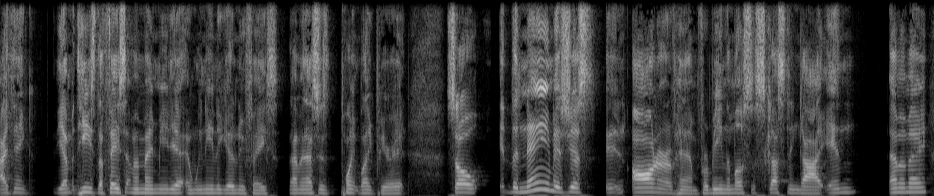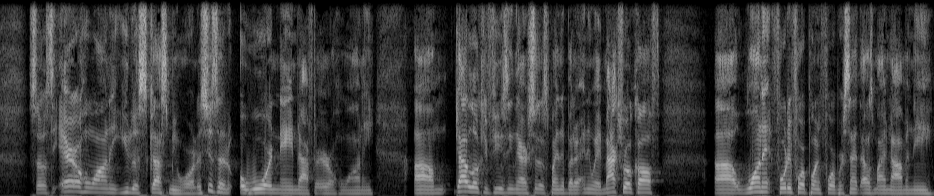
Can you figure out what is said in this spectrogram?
I think the, he's the face of MMA media, and we need to get a new face. I mean, that's just point blank. Period. So the name is just in honor of him for being the most disgusting guy in MMA. So it's the Ariel Helwani You Disgust Me Award. It's just an award named after Ariel Helwani. Um, got a little confusing there. Should have explained it better. Anyway, Max Rohskopf uh, won it 44.4%. That was my nominee.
